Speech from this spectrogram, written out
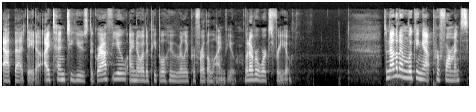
at that data. I tend to use the graph view. I know other people who really prefer the line view, whatever works for you. So now that I'm looking at performance,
